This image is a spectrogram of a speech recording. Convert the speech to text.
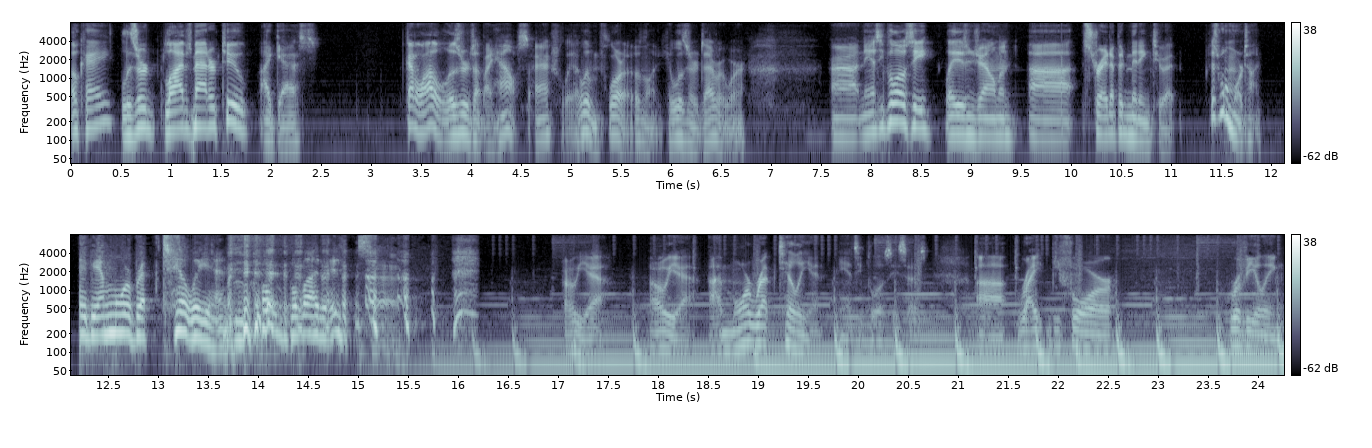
okay? Lizard lives matter too, I guess. Got a lot of lizards at my house, actually. I live in Florida. There's like lizards everywhere. Uh, Nancy Pelosi, ladies and gentlemen, uh, straight up admitting to it. Just one more time. Maybe I'm more reptilian, cold blooded. Oh yeah, oh yeah. I'm more reptilian, Nancy Pelosi says, uh, right before revealing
